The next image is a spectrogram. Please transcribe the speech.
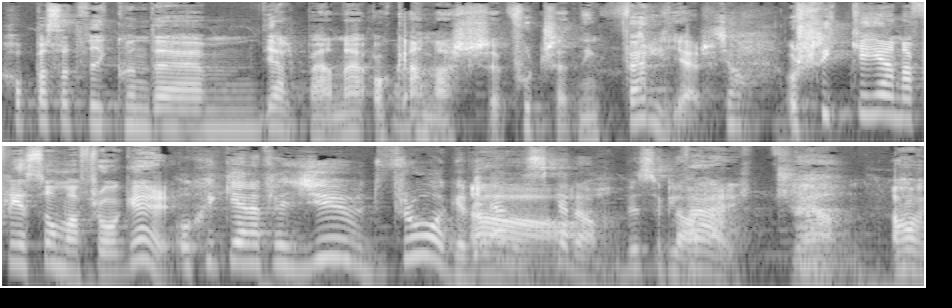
Hoppas att vi kunde mm, hjälpa henne och annars fortsättning följer. Ja. Och skicka gärna fler sommarfrågor. Och skicka gärna fler ljudfrågor. Vi älskar dem. Vi är så glada. Verkligen. Ja,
